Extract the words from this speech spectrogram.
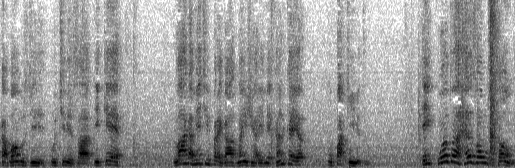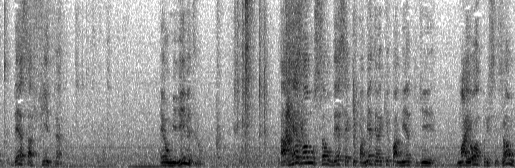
Acabamos de utilizar e que é largamente empregado na engenharia mecânica é o paquímetro. Enquanto a resolução dessa fita é o milímetro, a resolução desse equipamento é um equipamento de maior precisão,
